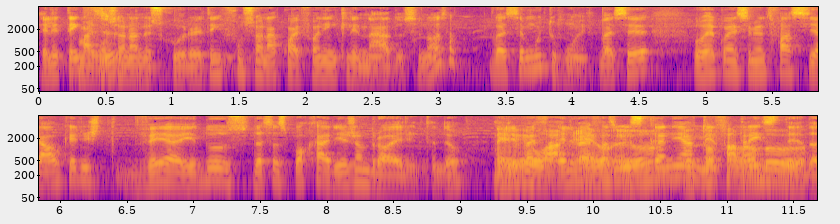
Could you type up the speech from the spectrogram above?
Ele tem que Mas funcionar ele... no escuro, ele tem que funcionar com o iPhone inclinado, senão vai ser muito ruim. Vai ser o reconhecimento facial que a gente vê aí dos, dessas porcarias de Android, entendeu? Ele eu, vai, ele vai fazer um escaneamento eu falando, 3D da,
